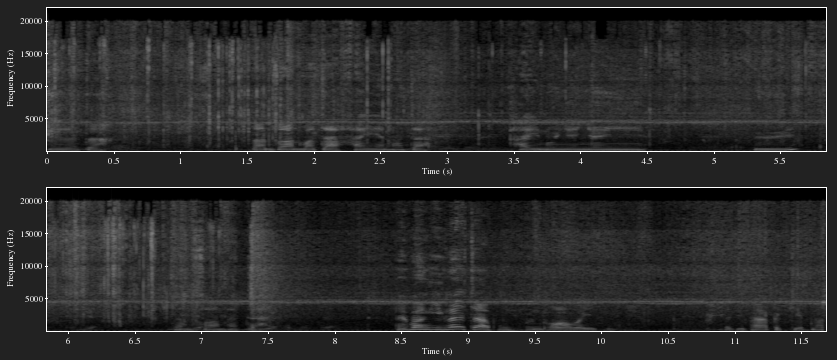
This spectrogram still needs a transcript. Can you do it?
นี่แหละจ้ะตอนซ่อนมาจากใครเนมาจากไข่นุ่ยใหญ่ๆเฮ้ยตอนซ่อนค่ะจ้ะไปบิ่งอีกแล้วจ้ะผุนเพิ่นพอไว้ปฏิภาไปเก็บเนาะ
